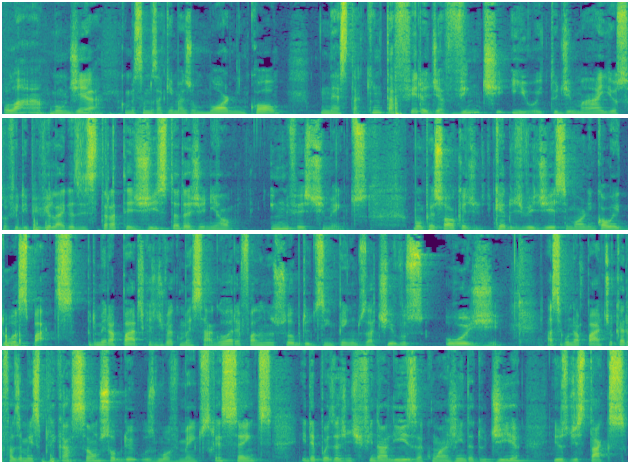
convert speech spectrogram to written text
Olá, bom dia. Começamos aqui mais um Morning Call nesta quinta-feira, dia 28 de maio. Eu sou Felipe Vilegas, estrategista da Genial Investimentos. Bom, pessoal, quero dividir esse Morning Call em duas partes. A primeira parte que a gente vai começar agora é falando sobre o desempenho dos ativos hoje. A segunda parte eu quero fazer uma explicação sobre os movimentos recentes e depois a gente finaliza com a agenda do dia e os destaques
